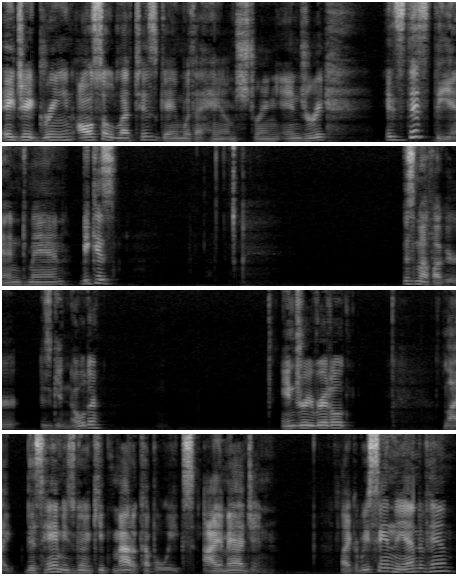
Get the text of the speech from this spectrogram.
AJ Green also left his game with a hamstring injury. Is this the end, man? Because this motherfucker is getting older, injury riddled. Like, this hammy's going to keep him out a couple weeks, I imagine. Like, are we seeing the end of him?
